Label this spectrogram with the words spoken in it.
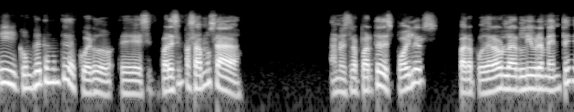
Sí, completamente de acuerdo. Eh, si te parece, pasamos a, a nuestra parte de spoilers para poder hablar libremente.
